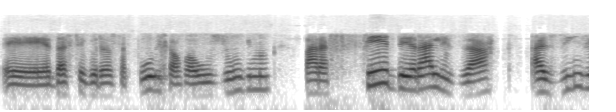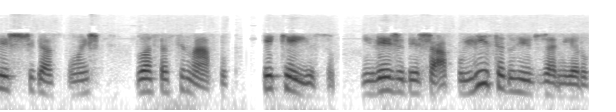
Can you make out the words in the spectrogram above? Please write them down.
é, da Segurança Pública, Raul Jungmann, para federalizar as investigações do assassinato. O que, que é isso? Em vez de deixar a polícia do Rio de Janeiro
